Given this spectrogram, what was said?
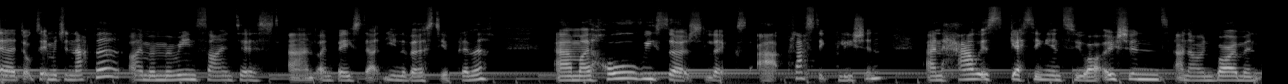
uh, Dr. Imogen Napper. I'm a marine scientist and I'm based at the University of Plymouth. And my whole research looks at plastic pollution and how it's getting into our oceans and our environment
